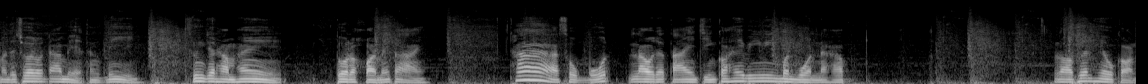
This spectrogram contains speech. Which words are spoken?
มันจะช่วยลดดาเมจทั้งตี้ ซึ่งจะทำให้ตัวละครไม่ตาย ถ้าสมมุติเราจะตายจริงก็ให้วิ่งวิ่งวนๆนะครับ รอเพื่อนเฮลก่อน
